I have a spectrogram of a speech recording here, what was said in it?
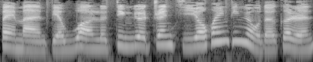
贝们，别忘了订阅专辑哟！欢迎订阅我的个人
